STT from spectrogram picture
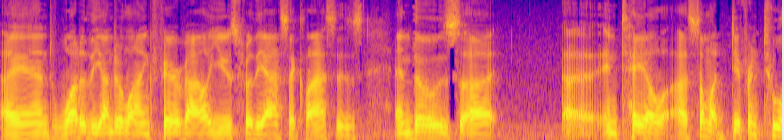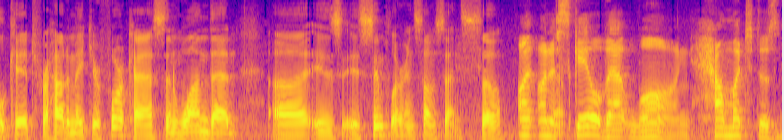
and what are the underlying fair values for the asset classes. And those uh, uh, entail a somewhat different toolkit for how to make your forecasts and one that uh, is is simpler in some sense. So On, on a scale that long, how much does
